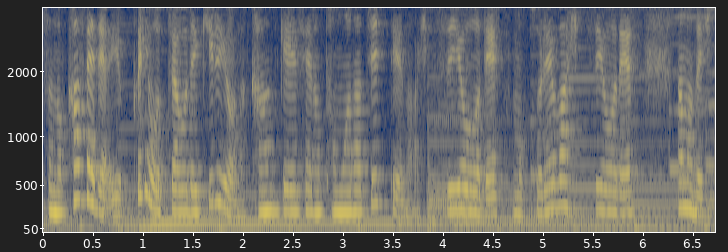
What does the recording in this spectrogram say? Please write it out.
そのカフェでゆっくりお茶をできるような関係性の友達っていうのは必要です。もうこれは必要です。なので一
